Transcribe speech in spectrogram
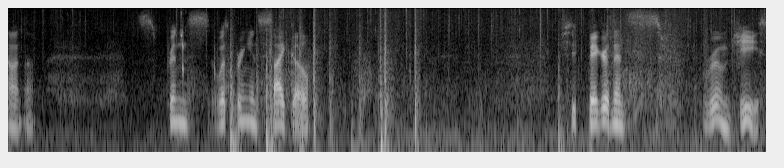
Oh no. Let's bring, let's in Psycho. She's bigger than room. Jeez.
